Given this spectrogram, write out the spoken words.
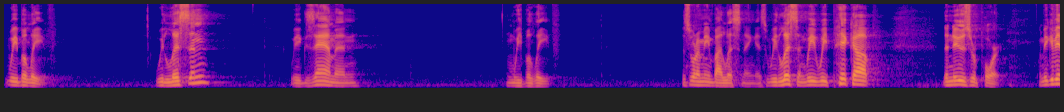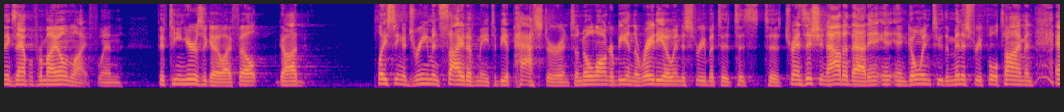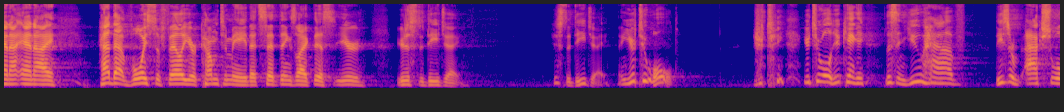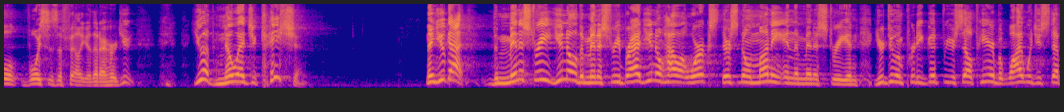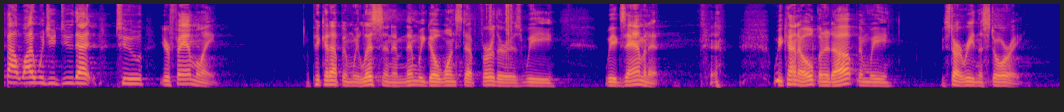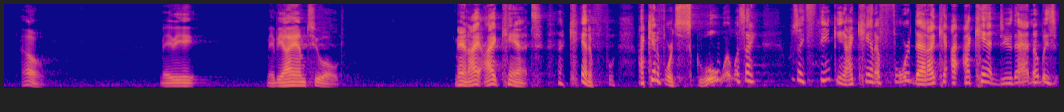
we believe. We listen, we examine, and we believe. This is what I mean by listening is we listen, we, we pick up the news report. Let me give you an example from my own life. When 15 years ago I felt God placing a dream inside of me to be a pastor and to no longer be in the radio industry, but to, to, to transition out of that and, and, go into the ministry full time. And, and, I, and I had that voice of failure come to me that said things like this You're, you're just a DJ. Just a DJ. You're too old. You're too, you're too old. You can't get. Listen, you have, these are actual voices of failure that I heard. You, you have no education. Then you got the ministry. You know the ministry, Brad. You know how it works. There's no money in the ministry, and you're doing pretty good for yourself here, but why would you step out? Why would you do that to your family? We pick it up and we listen, and then we go one step further as we, we examine it. we kind of open it up and we, we start reading the story. Oh, maybe, maybe I am too old. Man, I, I can't, I can't afford, I can't afford school. What was I, what was I thinking? I can't afford that. I can't, I, I can't do that. Nobody's,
